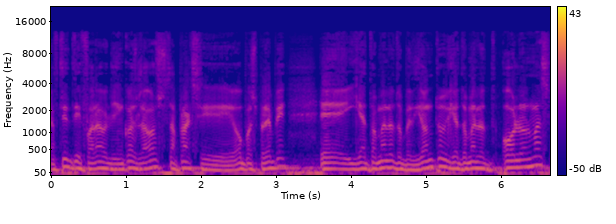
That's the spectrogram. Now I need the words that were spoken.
αυτή τη φορά ο ελληνικός λαός θα πράξει όπως πρέπει ε, για το μέλλον των παιδιών του, για το μέλλον όλων μας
